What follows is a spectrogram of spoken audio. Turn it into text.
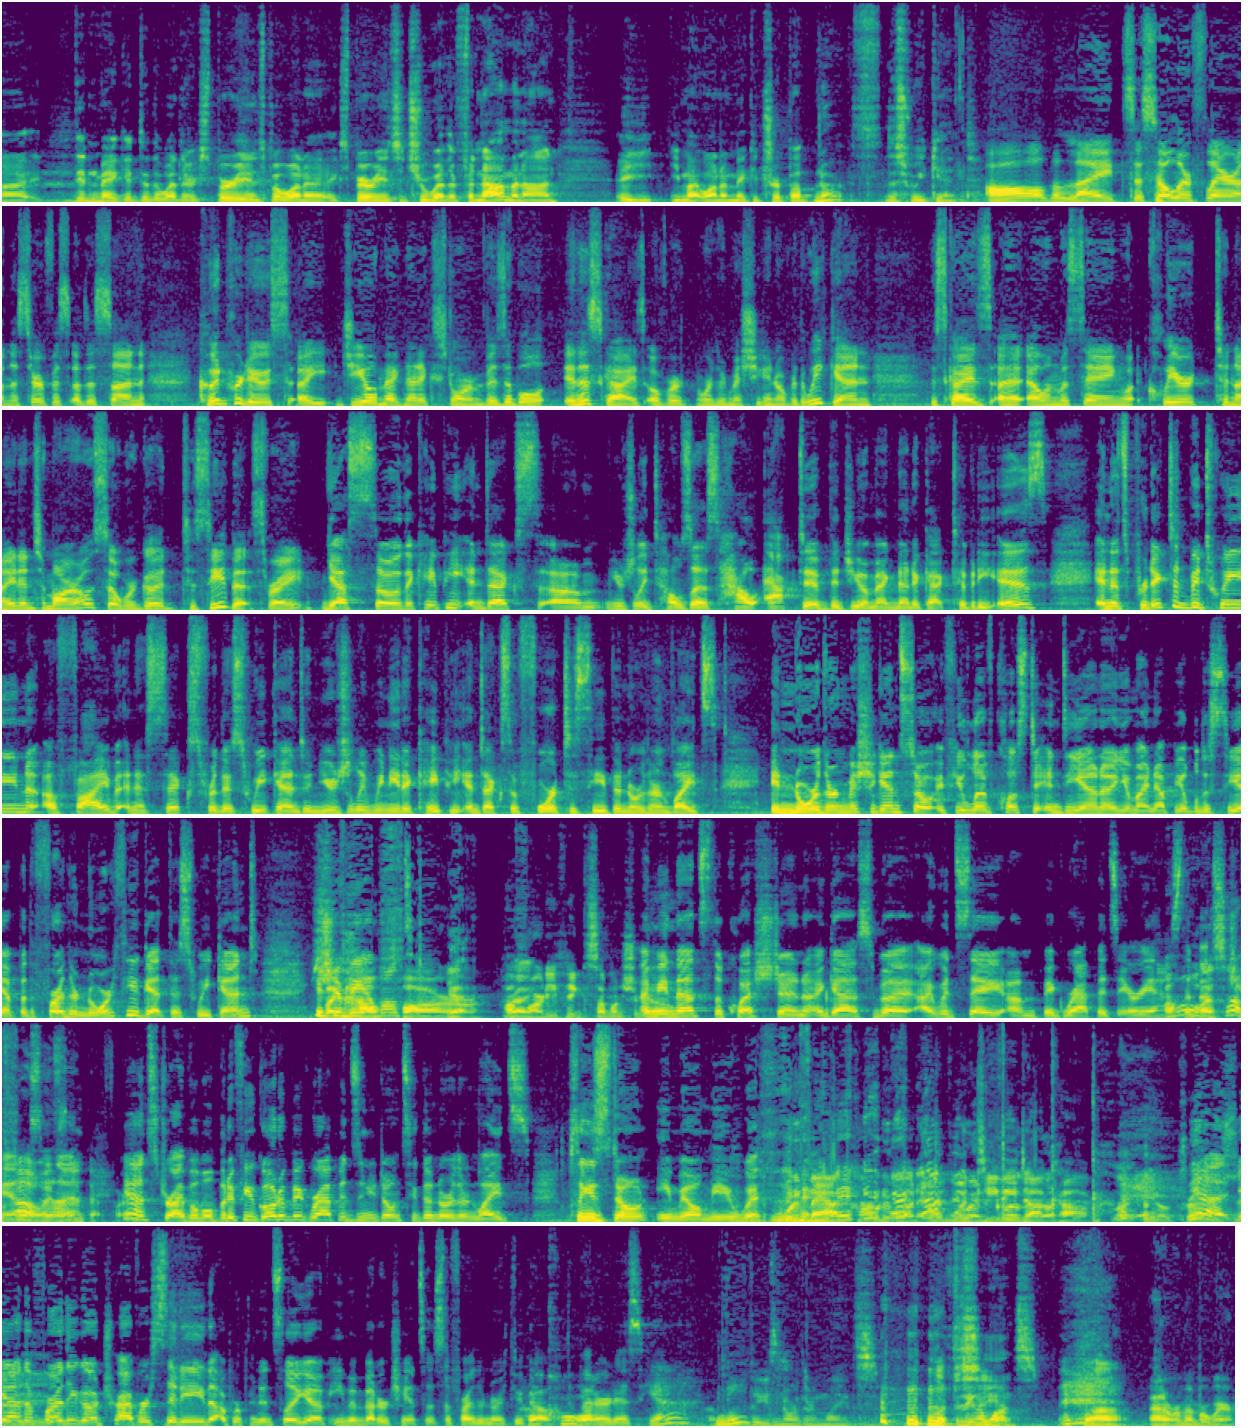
uh, didn't make it to the weather experience but want to experience a true weather phenomenon, you, you might want to make a trip up north this weekend. All the lights. A solar flare on the surface of the sun could produce a geomagnetic storm visible in the skies over northern Michigan over the weekend. The skies, uh, Ellen was saying, what, clear tonight and tomorrow, so we're good to see this, right? Yes, so the KP index um, usually tells us how active the geomagnetic activity is, and it's predicted between a 5 and a 6 for this weekend, and usually we need a KP index of 4 to see the northern lights in northern Michigan. Again, so if you live close to Indiana, you might not be able to see it, but the farther north you get this weekend, you Like should be how able far, to... Yeah, how right. far do you think someone should I go? I mean, that's the question, I guess, but I would say um, Big Rapids area has the Oh, best that's chance. Oh, it's not that far. Yeah, it's drivable, but if you go to Big Rapids and you don't see the northern lights, please don't email me with... Matt Wood at woodtv.com. Like, you know, Yeah, Traverse yeah. The farther you go, Traverse City, the Upper Peninsula, you have even better chances. The farther north you go, How cool. the better it is. Yeah, I love neat. these northern lights. Love to Seen see them once. Wow. I don't remember where.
